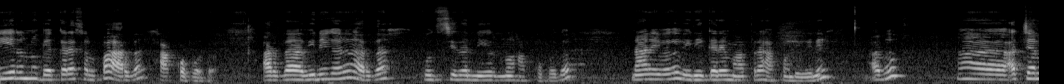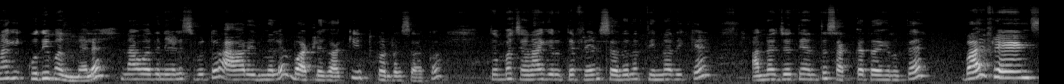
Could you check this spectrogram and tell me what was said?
ನೀರನ್ನು ಬೇಕಾದ್ರೆ ಸ್ವಲ್ಪ ಅರ್ಧ ಹಾಕ್ಕೋಬೋದು. ಅರ್ಧ ವಿನಿಗರ್, ಅರ್ಧ ಕುದಿಸಿದ ನೀರನ್ನು ಹಾಕ್ಕೋಬೋದು. ನಾನು ಇವಾಗ ವಿನಿಗರೇ ಮಾತ್ರ ಹಾಕ್ಕೊಂಡಿದ್ದೀನಿ ಅದು ಅದು ಚೆನ್ನಾಗಿ ಕುದಿ ಬಂದಮೇಲೆ ನಾವು ಅದನ್ನು ಇಳಿಸ್ಬಿಟ್ಟು ಆರಿದ ಮೇಲೆ ಬಾಟ್ಲಿಗೆ ಹಾಕಿ ಇಟ್ಕೊಂಡ್ರೆ ಸಾಕು. ತುಂಬ ಚೆನ್ನಾಗಿರುತ್ತೆ ಫ್ರೆಂಡ್ಸ್, ಅದನ್ನು ತಿನ್ನೋದಕ್ಕೆ ಅನ್ನದ ಜೊತೆ ಅಂತೂ ಸಖತ್ತಾಗಿರುತ್ತೆ. ಬಾಯ್ ಫ್ರೆಂಡ್ಸ್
